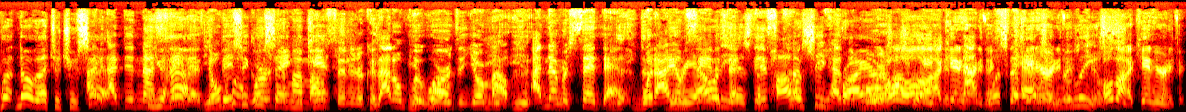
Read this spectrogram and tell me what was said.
But no, that's what you said. I, I did not you say have. that. You're don't basically put words saying in my mouth, Senator, because I don't put you, well, words in your mouth. You, I never said that. The, the, what I am saying is that is this country has a moral Wait, hold on, I can't hear anything. I can't hear anything. Hold on, I can't hear anything.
